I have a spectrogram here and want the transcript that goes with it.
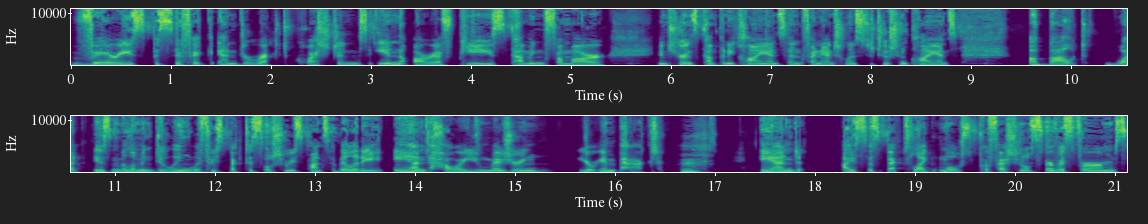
very specific and direct questions in RFPs coming from our insurance company clients and financial institution clients about what is Milliman doing with respect to social responsibility and how are you measuring your impact. Mm. And I suspect, like most professional service firms,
